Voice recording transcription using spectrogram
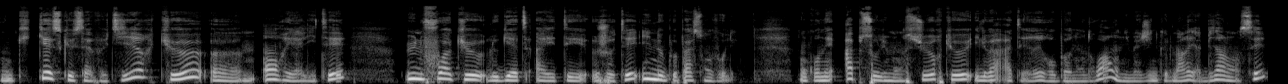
Donc qu'est-ce que ça veut dire Que en réalité, une fois que le guet a été jeté, il ne peut pas s'envoler. Donc on est absolument sûr qu'il va atterrir au bon endroit. On imagine que le mari a bien lancé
